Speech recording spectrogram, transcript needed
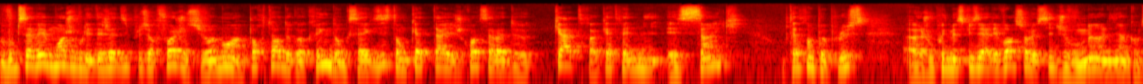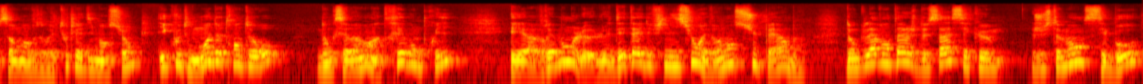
Vous le savez, moi je vous l'ai déjà dit plusieurs fois, je suis vraiment un porteur de cockring, donc ça existe en 4 tailles, je crois que ça va de 4, 4,5 et 5, ou peut-être un peu plus. Euh, je vous prie de m'excuser, allez voir sur le site, je vous mets un lien, comme ça au moins vous aurez toutes les dimensions. Il coûte moins de 30 euros, donc c'est vraiment un très bon prix. Et euh, vraiment, le détail de finition est vraiment superbe. Donc l'avantage de ça, c'est que justement, c'est beau,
